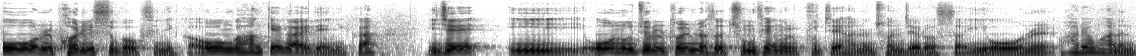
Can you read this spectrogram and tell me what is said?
오온을 버릴 수가 없으니까 오온과 함께 가야 되니까 이제 이 온 우주를 돌면서 중생을 구제하는 존재로서 이 오온을 활용하는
